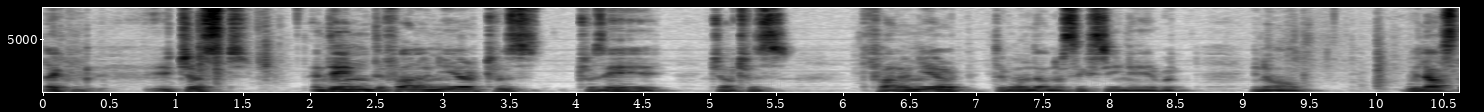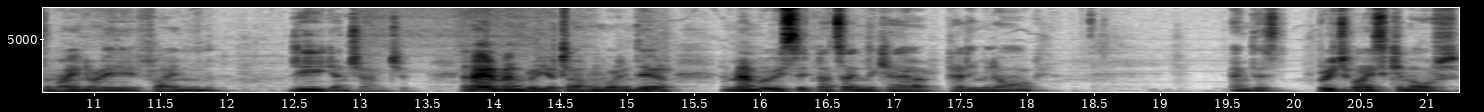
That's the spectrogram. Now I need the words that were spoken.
Like it just, and then the following year it was A. Was the following year they won the under sixteen A, but you know we lost the minor A final league and championship. And I remember you're talking about him there. I remember we sitting outside in the car, Paddy Minogue, and the bridge boys came out.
